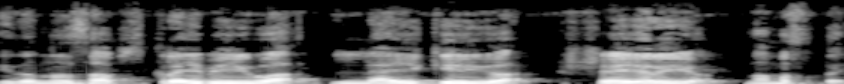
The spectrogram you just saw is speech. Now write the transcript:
ഇതൊന്ന് സബ്സ്ക്രൈബ് ചെയ്യുക ലൈക്ക് ചെയ്യുക ഷെയർ ചെയ്യുക. നമസ്തേ.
